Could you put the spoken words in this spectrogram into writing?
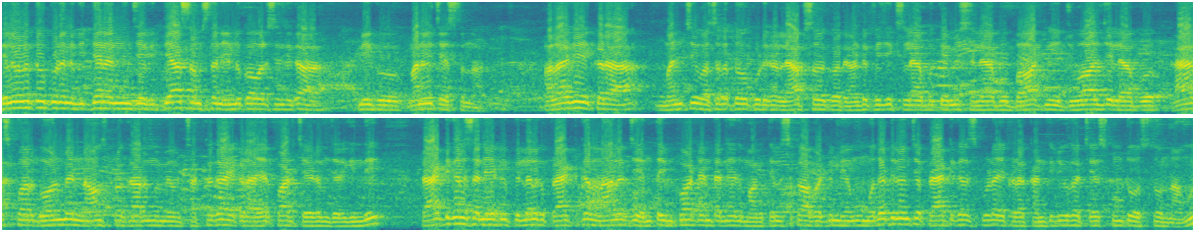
విలువలతో కూడిన విద్యను అందించే విద్యా సంస్థను ఎన్నుకోవాల్సిందిగా మీకు మనవి చేస్తున్నాను. అలాగే ఇక్కడ మంచి వసతులతో కూడిన ల్యాబ్ సౌకర్యం అంటే physics lab chemistry lab botany zoology lab as per government norms ప్రకారం మేము చక్కగా ఇక్కడ ఏర్పాటు చేయడం జరిగింది. ప్రాక్టికల్స్ అనేవి పిల్లలకు ప్రాక్టికల్ నాలెడ్జ్ ఎంత ఇంపార్టెంట్ అనేది మాకు తెలుసు కాబట్టి మేము మొదటి నుంచే ప్రాక్టికల్స్ కూడా ఇక్కడ కంటిన్యూగా చేసుకుంటూ వస్తున్నాము.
